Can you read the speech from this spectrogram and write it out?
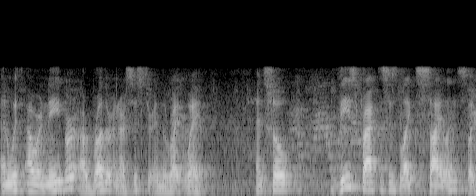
and with our neighbor, our brother, and our sister in the right way. And so, these practices, like silence, like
